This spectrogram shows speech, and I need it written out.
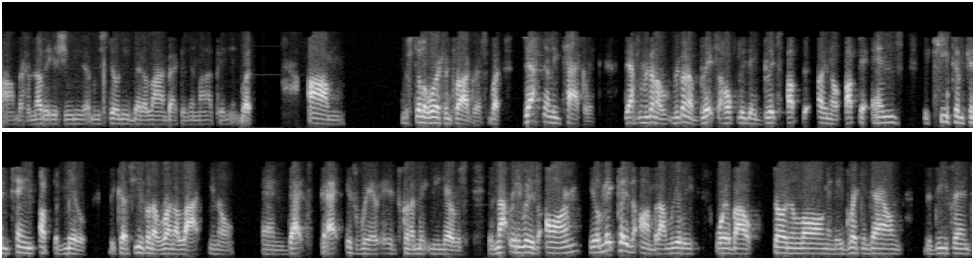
Um, that's another issue. We still need better linebackers, in my opinion. But um, we're still a work in progress. But definitely tackling. Definitely, we're gonna we're gonna blitz. Hopefully, they blitz up the you know up the ends to keep him contained up the middle because he's gonna run a lot. You know, and that that is where it's gonna make me nervous. It's not really with his arm. He'll make plays with arm, but I'm really worried about third and long and they breaking down the defense.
